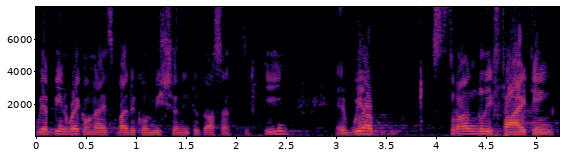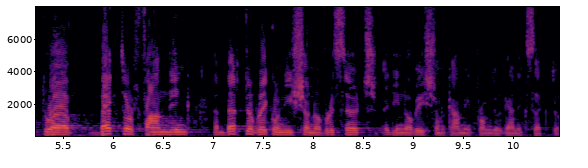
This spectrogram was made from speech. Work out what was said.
We have been recognized by the Commission in 2013, and we are strongly fighting to have better funding and better recognition of research and innovation coming from the organic sector.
